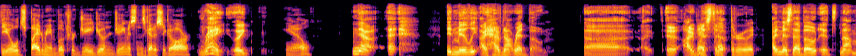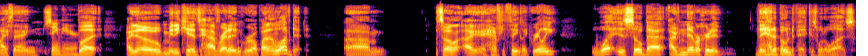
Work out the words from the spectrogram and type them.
the old Spider-Man books where J. Jonah Jameson's got a cigar. right. Like, You know, now, uh, admittedly, I have not read Bone. Uh, I uh, I Like, missed that. through it. I missed that boat. It's not my thing. Same here. but I know many kids have read it and grew up on it and loved it. Um, so I have to think like, really, what is so bad? I've never heard it. They had a bone to pick, is what it was,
